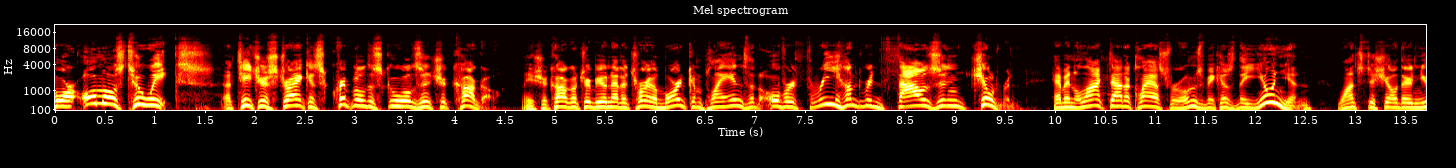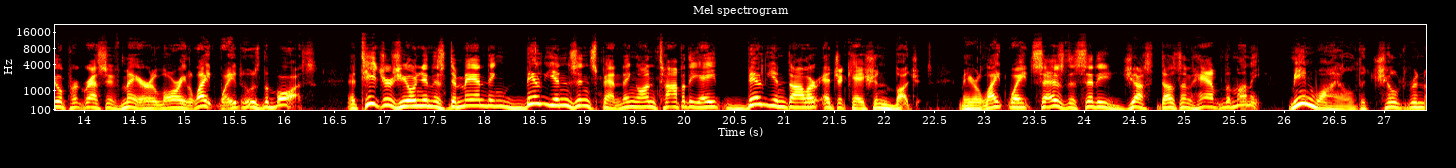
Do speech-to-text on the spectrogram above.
For almost two weeks, a teacher strike has crippled the schools in Chicago. The Chicago Tribune editorial board complains that over 300,000 children have been locked out of classrooms because the union wants to show their new progressive mayor, Lori Lightweight, who's the boss. A teachers' union is demanding billions in spending on top of the $8 billion education budget. Mayor Lightweight says the city just doesn't have the money. Meanwhile, the children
